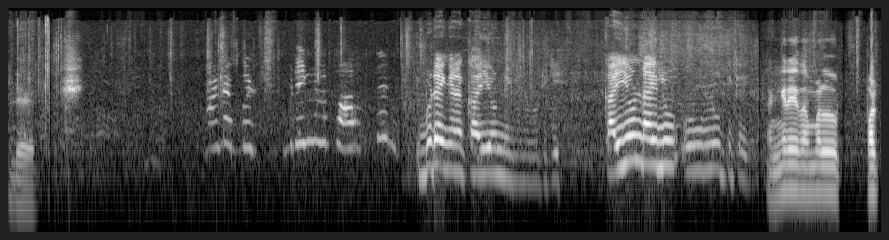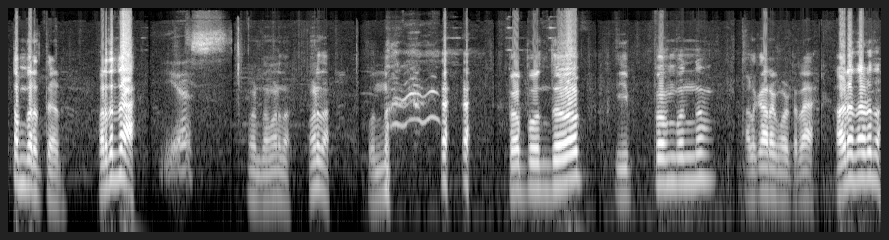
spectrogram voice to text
ഇവിടെ. ഇവിടെ ഇങ്ങനെ കൈ കൊണ്ട് ഇങ്ങനെ പിടിക്ക്? കൈ കൊണ്ട് ഉള്ളൂട്ടി കൈ അങ്ങനെ നമ്മൾ പട്ടം പറത്താണ് പറത്തട്ടാ യെസ് ഒന്ന്. ഇപ്പൊ പൊന്തും ഇപ്പം പൊന്നും ആൾക്കാരെ അങ്ങോട്ടല്ലേ അവിടെ നടന്നു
